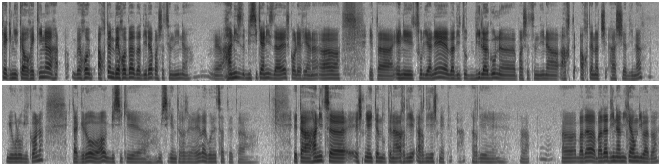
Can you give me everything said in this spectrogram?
teknika horrekin, aurten berroi bat bat dira pasatzen dina. Biziki haniz da eskolerian. Uh, eta eni zuliane baditut bilagun uh, pasatzen dina aurten hasia dina biologikoan, eta gero hau biziki, biziki interesgarria da guretzat, eta eta hanitz uh, esnea iten dutena ardi, ardi esnek, ardi, hala. Mm -hmm. bada, bada dinamika handi bat, ba.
